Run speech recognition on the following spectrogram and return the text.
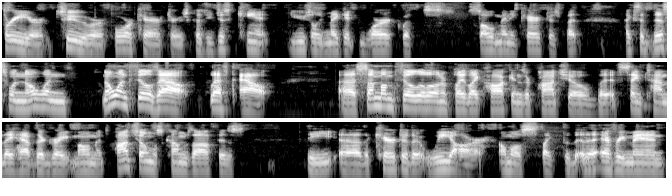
three or two or four characters because you just can't usually make it work with so many characters. But like I said, this one, no one, no one feels out left out. Uh, some of them feel a little underplayed, like Hawkins or Pancho, but at the same time, they have their great moments. Pancho almost comes off as the uh, the character that we are, almost like the, the everyman,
